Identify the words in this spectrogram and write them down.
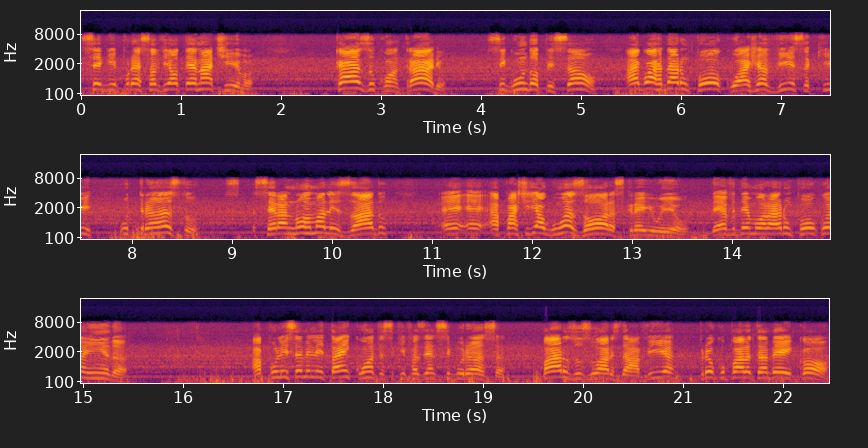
seguir por essa via alternativa. Caso contrário, segunda opção, aguardar um pouco, haja vista que o trânsito será normalizado é, é, a partir de algumas horas, creio eu. Deve demorar um pouco ainda. A Polícia Militar encontra-se aqui fazendo segurança para os usuários da via, preocupada também com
